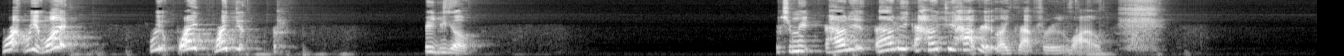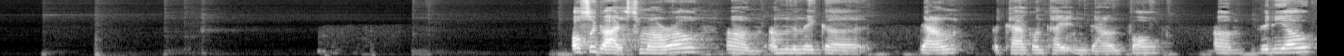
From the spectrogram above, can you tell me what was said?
What? Wait, what? Wait, why? Why'd you? Where'd you go? How did how did how did you have it like that for a while? Also, guys, tomorrow um, I'm gonna make a down Attack on Titan downfall um, video.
